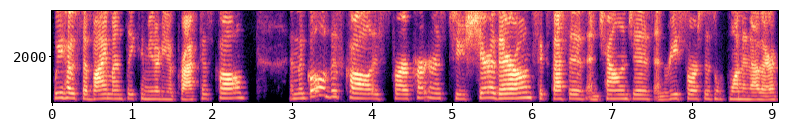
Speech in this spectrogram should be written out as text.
we host a bi-monthly community of practice call and the goal of this call is for our partners to share their own successes and challenges and resources with one another.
